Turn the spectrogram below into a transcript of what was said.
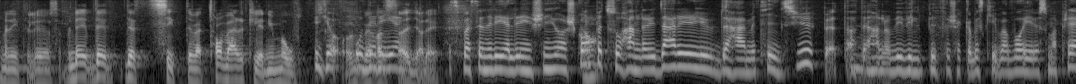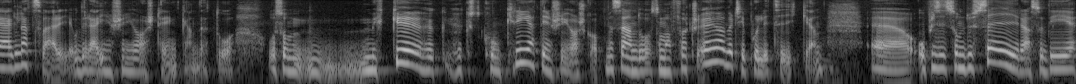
men inte lösa. Men det, det, det sitter, tar verkligen emot ja, och när det, säga det. Ska säga, när det gäller ingenjörskapet ja. så handlar det, där är det ju det här med tidsdjupet. Att mm. det handlar, vi vill försöka beskriva vad är det som har präglat Sverige och det där ingenjörstänkandet. Då. Och som mycket hög, högst konkret ingenjörskap men sen då som har förts över till politiken. Eh, och precis som du säger, alltså det,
